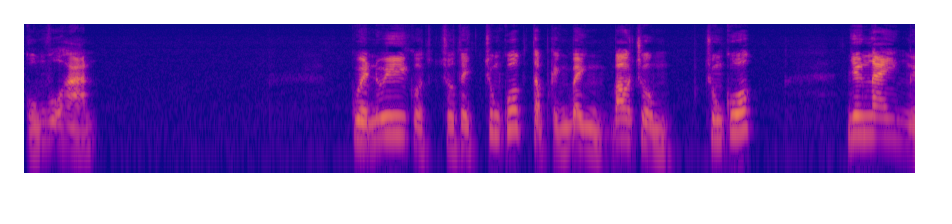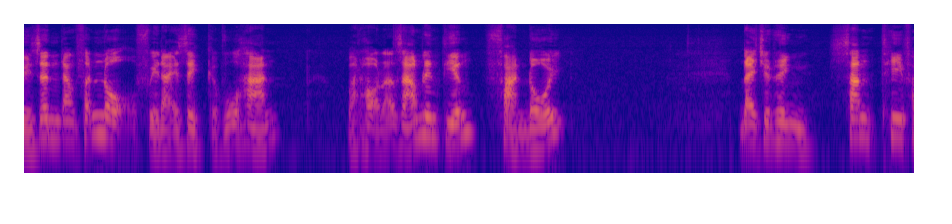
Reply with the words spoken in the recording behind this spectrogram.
cúm Vũ Hán. Quyền uy của Chủ tịch Trung Quốc Tập Cảnh Bình bao trùm Trung Quốc, nhưng nay người dân đang phẫn nộ vì đại dịch ở Vũ Hán và họ đã dám lên tiếng phản đối. Đài truyền hình Sun TV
